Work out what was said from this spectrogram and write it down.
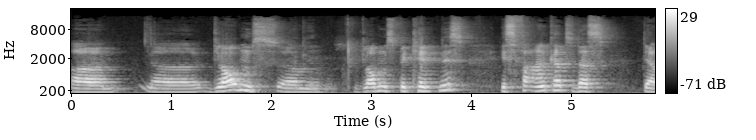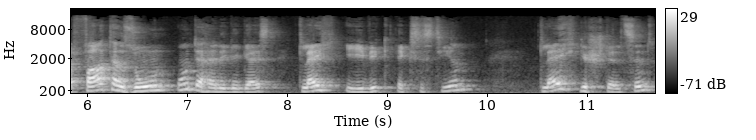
ähm, äh, Glaubens, ähm, Glaubensbekenntnis ist verankert, dass der Vater, Sohn und der Heilige Geist gleich ewig existieren, gleichgestellt sind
